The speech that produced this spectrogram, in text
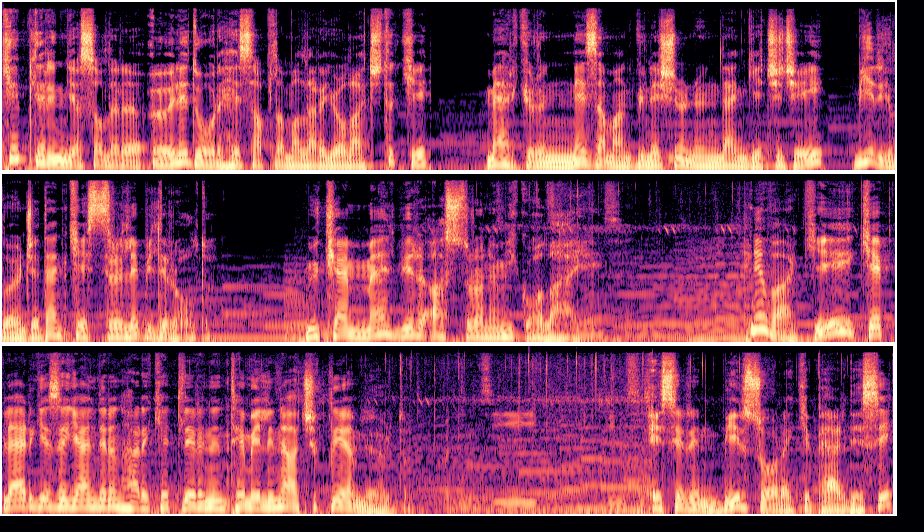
Kepler'in yasaları öyle doğru hesaplamalara yol açtı ki Merkür'ün ne zaman Güneş'in önünden geçeceği bir yıl önceden kestirilebilir oldu. Mükemmel bir astronomik olay. Ne var ki Kepler gezegenlerin hareketlerinin temelini açıklayamıyordu. Eserin bir sonraki perdesi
